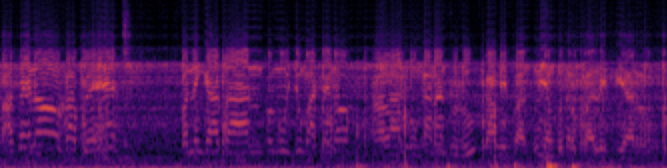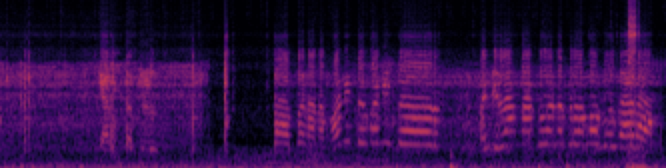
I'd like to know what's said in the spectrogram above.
Pak KBS, peningkatan pengunjung Pak Seno, lambung kanan dulu, kami bantu yang putar balik biar kami stop dulu. Monitor monitor, menjelang Mangkuan ke utara.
